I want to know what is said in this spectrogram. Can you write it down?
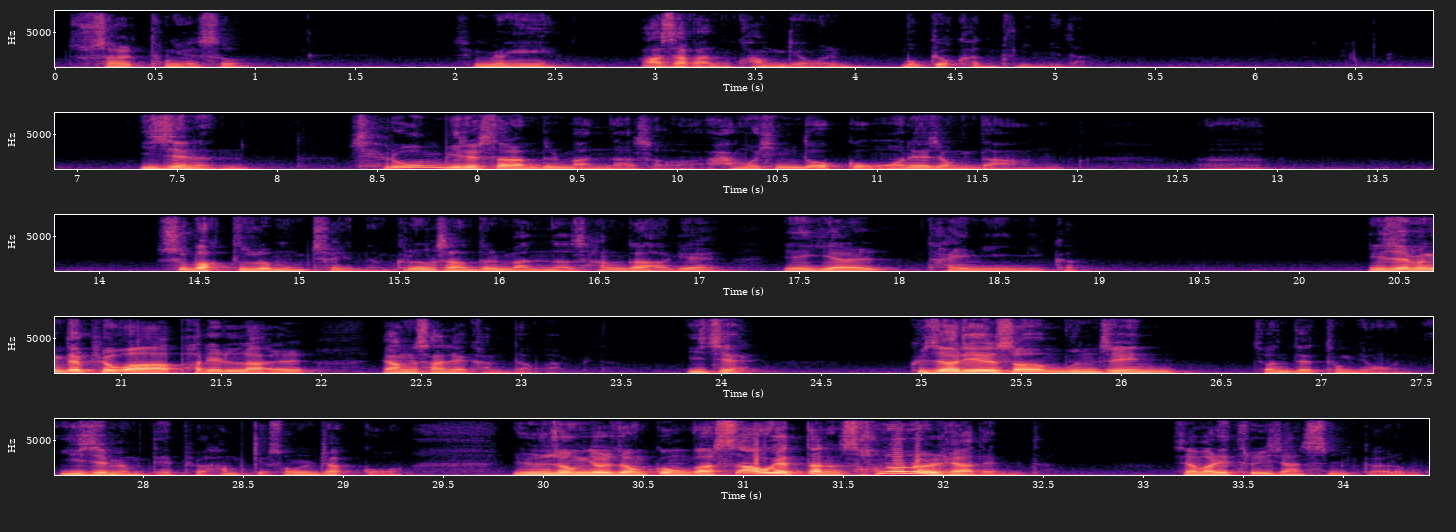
수사를 통해서 생명이 아삭한 광경을 목격한 분입니다. 이제는 새로운 미래 사람들 만나서 아무 힘도 없고 원외정당 어, 수박들로 뭉쳐있는 그런 사람들 만나서 한가하게 얘기할 타이밍입니까? 이재명 대표가 8일 날 양산에 간다고 합니다. 이제 그 자리에서 문재인 전 대통령은 이재명 대표와 함께 손을 잡고 윤석열 정권과 싸우겠다는 선언을 해야 됩니다. 제 말이 틀리지 않습니까, 여러분?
